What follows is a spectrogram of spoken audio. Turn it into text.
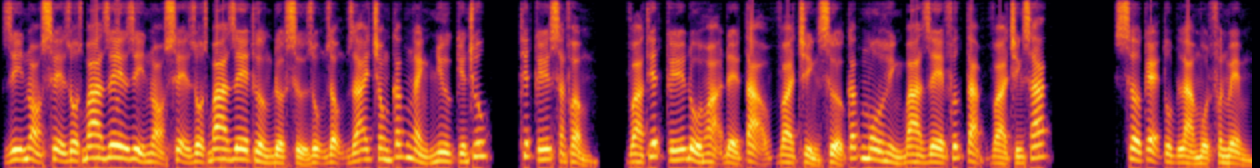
Dì nỏ xệ rột 3D Dì nỏ xệ rột 3D thường được sử dụng rộng rãi trong các ngành như kiến trúc, thiết kế sản phẩm, và thiết kế đồ họa để tạo và chỉnh sửa các mô hình 3D phức tạp và chính xác. Sơ kẹ tụp là một phần mềm.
